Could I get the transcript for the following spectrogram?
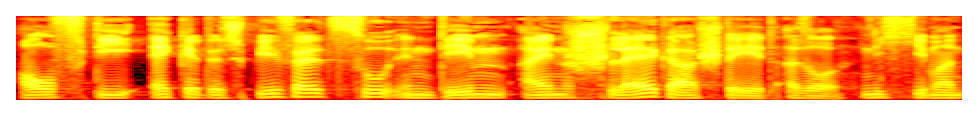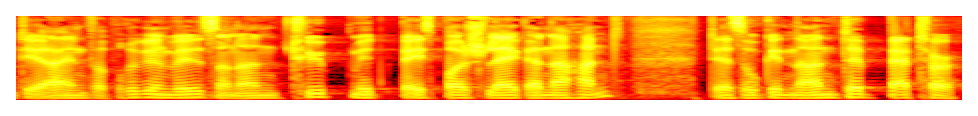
auf die Ecke des Spielfelds zu, in dem ein Schläger steht. Also nicht jemand, der einen verprügeln will, sondern ein Typ mit Baseballschläger in der Hand, der sogenannte Batter.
